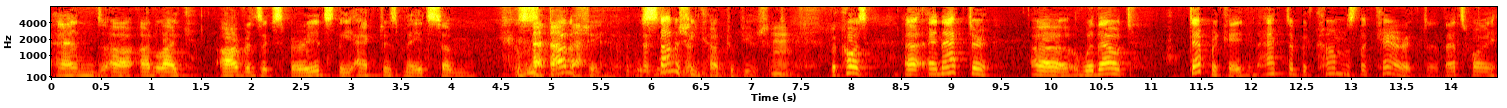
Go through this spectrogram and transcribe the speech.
and uh, unlike Arvin's experience, the actors made some astonishing, astonishing contributions. Because uh, an actor, uh, without deprecating, an actor becomes the character. That's why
